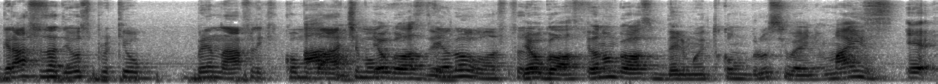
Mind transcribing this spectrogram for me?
Graças a Deus, porque o Ben Affleck como Ah, não. Batman, Eu gosto dele. Eu não gosto. Eu gosto, eu não gosto dele muito como Bruce Wayne, mas é,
